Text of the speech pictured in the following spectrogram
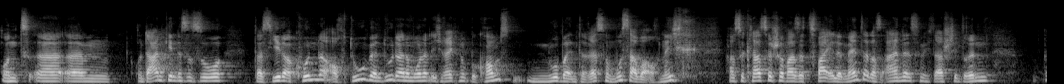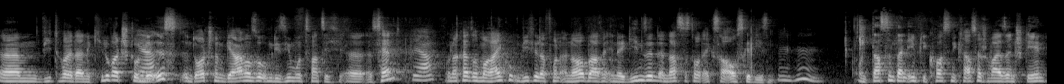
Und, äh, ähm, und dahingehend ist es so, dass jeder Kunde, auch du, wenn du deine monatliche Rechnung bekommst, nur bei Interesse, muss aber auch nicht, hast du klassischerweise zwei Elemente. Das eine ist nämlich, da steht drin, ähm, wie teuer deine Kilowattstunde Ja. ist. In Deutschland gerne so um die 27 äh, Cent. Ja. Und dann kannst du auch mal reingucken, wie viel davon erneuerbare Energien sind, denn das ist dort extra ausgewiesen. Mhm. Und das sind dann eben die Kosten, die klassischerweise entstehen,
